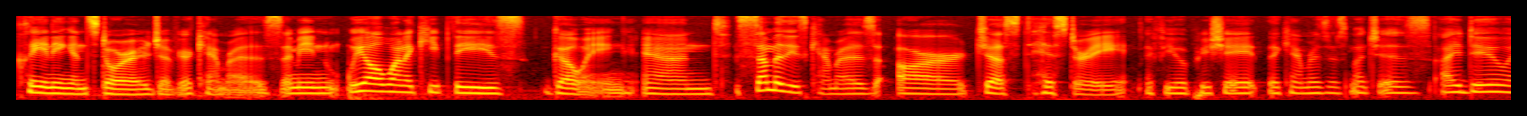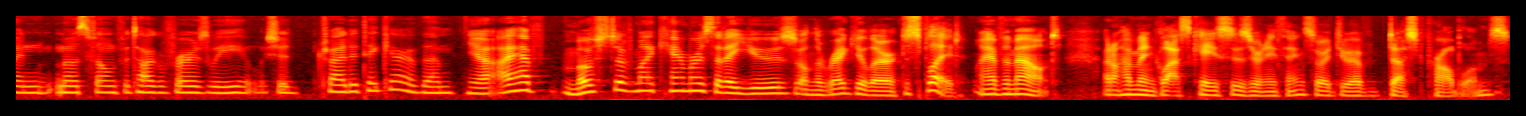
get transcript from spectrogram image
cleaning and storage of your cameras. I mean, we all want to keep these going, and some of these cameras are just history. If you appreciate the cameras as much as I do, and most film photographers, we should try to take care of them. Yeah, I have most of my cameras that I use on the regular displayed. I have them out. I don't have them in glass cases or anything, so I do have dust problems.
